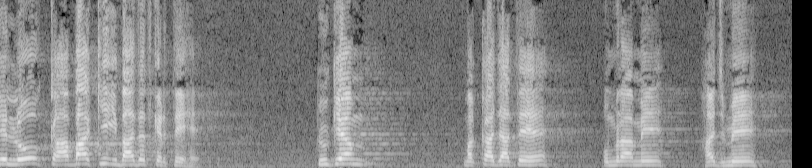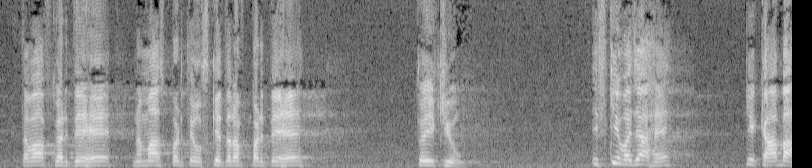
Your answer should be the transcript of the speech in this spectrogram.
कि लोग काबा की इबादत करते हैं। क्योंकि हम मक्का जाते हैं, उम्र में, हज में, तवाफ करते हैं, नमाज़ पढ़ते उसके तरफ़ पढ़ते हैं। तो ये क्यों? इसकी वजह है कि काबा,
